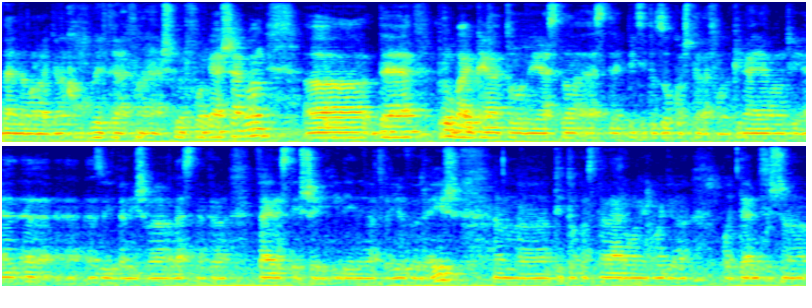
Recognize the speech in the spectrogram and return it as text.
benne maradjanak a mobiltelefonálás körforgásában, de próbáljuk eltolni ezt, a, ezt egy picit az okos telefonok irányában, úgyhogy ez, ez ügyben is lesznek fejlesztéseik idén, illetve jövőre is. Nem titok azt elárulni, hogy, hogy természetesen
